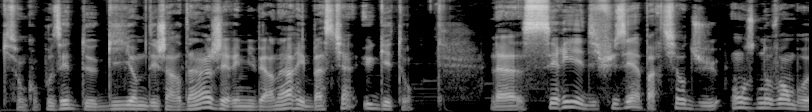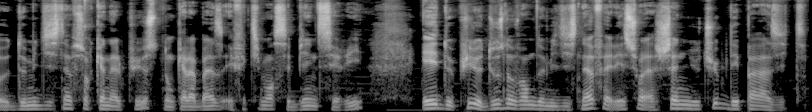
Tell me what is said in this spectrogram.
qui sont composés de Guillaume Desjardins, Jérémy Bernard et Bastien Huguetto. La série est diffusée à partir du 11 novembre 2019 sur Canal+, donc à la base, effectivement, c'est bien une série, et depuis le 12 novembre 2019, elle est sur la chaîne YouTube des Parasites.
